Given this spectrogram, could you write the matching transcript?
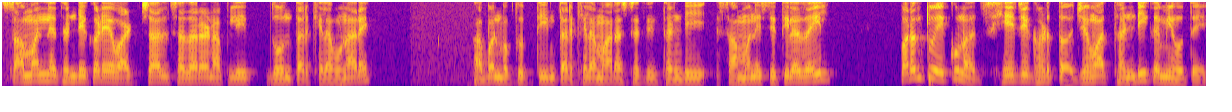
सामान्य थंडीकडे वाटचाल साधारण आपली दोन तारखेला होणार आहे. आपण बघतो तीन तारखेला महाराष्ट्रातील थंडी सामान्य स्थितीला जाईल. परंतु एकूणच हे जे घडतं जेव्हा थंडी कमी होते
